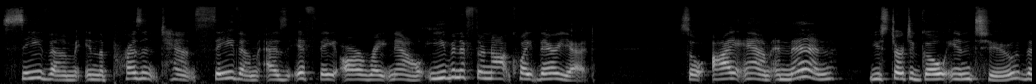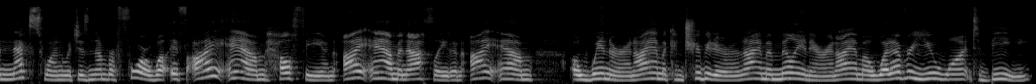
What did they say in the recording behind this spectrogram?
say them in the present tense. Say them as if they are right now, even if they're not quite there yet. So I am. And then you start to go into the next one, which is number four. Well, if I am healthy and I am an athlete and I am a winner and I am a contributor and I am a millionaire and I am a whatever you want to be,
